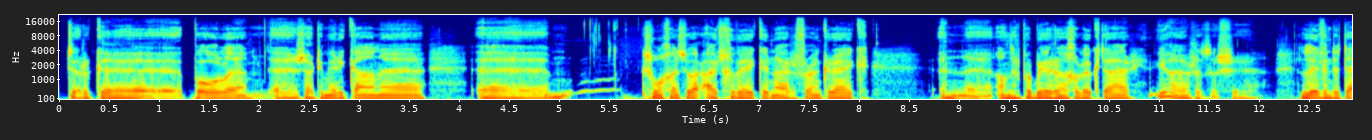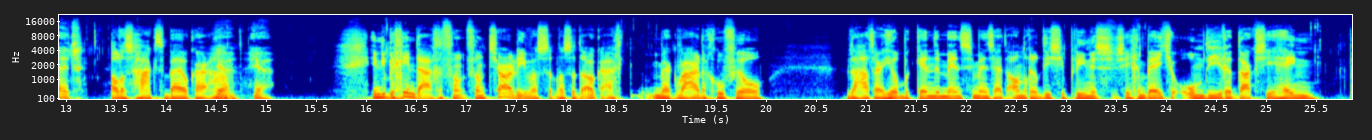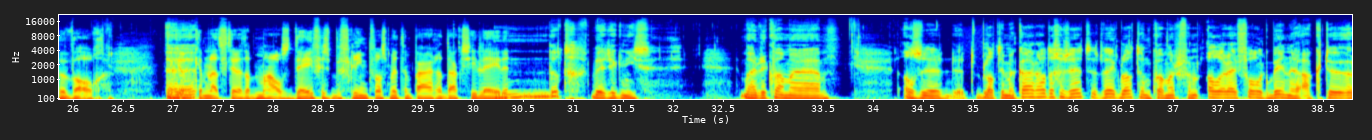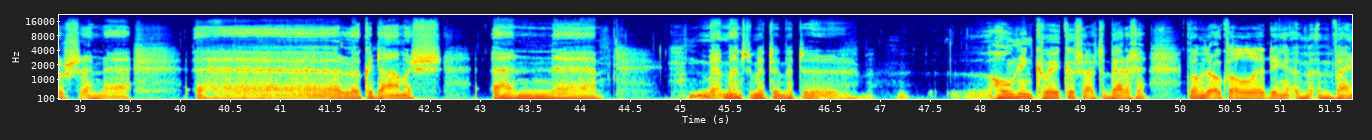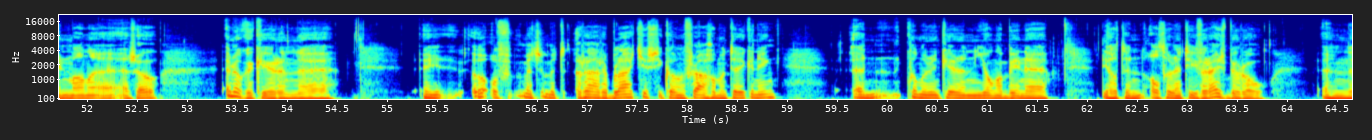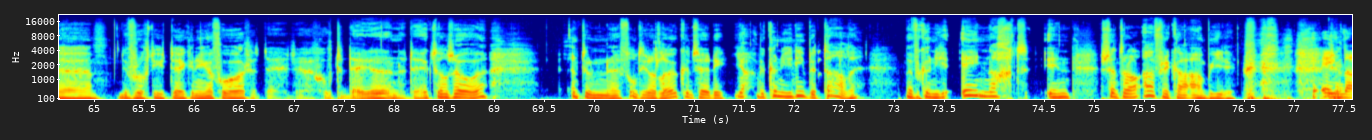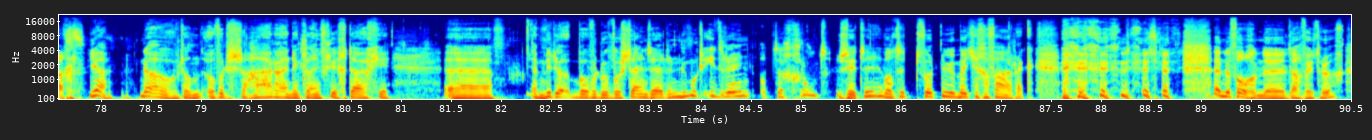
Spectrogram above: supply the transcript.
Turken, Polen, Zuid-Amerikanen. sommige mensen waren uitgeweken naar Frankrijk. En anderen proberen hun geluk daar. Ja, dat was levende tijd alles haakte bij elkaar aan. Ja, ja. In die begindagen van, van Charlie was, was het ook eigenlijk merkwaardig hoeveel later heel bekende mensen, mensen uit andere disciplines, zich een beetje om die redactie heen bewogen. Ik, uh, ik heb me laten vertellen dat Miles Davis bevriend was met een paar redactieleden. Dat weet ik niet. Maar er kwam. Uh, als ze het blad in elkaar hadden gezet, het weekblad, dan kwam er van allerlei volk binnen. Acteurs en uh, leuke dames. En uh, mensen met, met uh, honingkwekers uit de bergen kwamen er ook wel uh, dingen, een, wijnmannen en zo. En ook een keer een. of met, met rare blaadjes, die kwamen vragen om een tekening. En kwam er een keer een jongen binnen, die had een alternatief reisbureau. En die vroeg die tekeningen voor. Goed, dat deed, dat deed ik dan zo, hè. En toen vond hij dat leuk en zei hij... ja, we kunnen je niet betalen... maar we kunnen je één nacht in Centraal-Afrika aanbieden. Eén nacht? Ja, nou, dan over de Sahara in een klein vliegtuigje. Uh, en midden boven de woestijn zeiden... nu moet iedereen op de grond zitten... want het wordt nu een beetje gevaarlijk. en de volgende dag weer terug.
